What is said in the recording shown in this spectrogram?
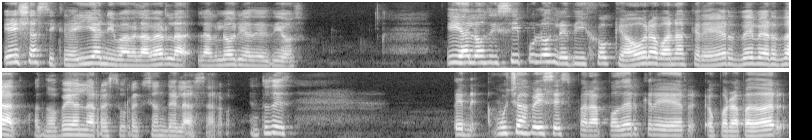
Ella si creían iba a ver la, la gloria de Dios. Y a los discípulos le dijo que ahora van a creer de verdad cuando vean la resurrección de Lázaro. Entonces, muchas veces para poder creer o para poder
